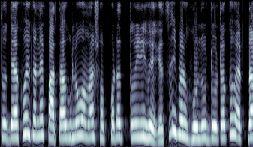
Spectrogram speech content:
তো দেখো, এখানে পাতাগুলোও আমার সবকটা তৈরি হয়ে গেছে। এবার হলুদ ডোটাকেও একটা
